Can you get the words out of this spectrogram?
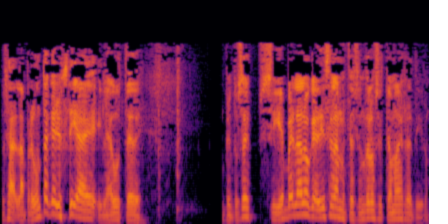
O sea, la pregunta que yo haría es, y le hago a ustedes, que entonces, si es verdad lo que dice la Administración de los Sistemas de Retiro,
